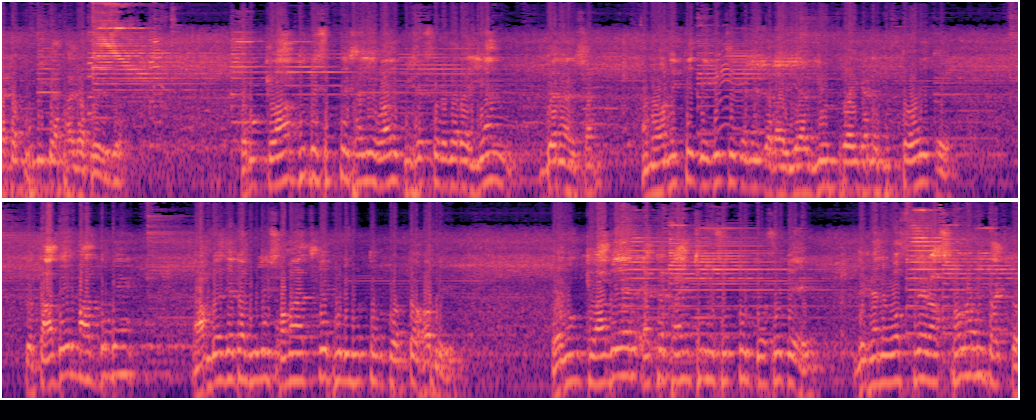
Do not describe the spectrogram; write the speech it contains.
একটা ভূমিকা থাকা প্রয়োজন। এবং ক্লাব যদি শক্তিশালী হয়, বিশেষ করে যারা ইয়াং জেনারেশন আমি অনেককে দেখেছি এখানে, যারা ইয়াং ইউথরা এখানে যুক্ত হয়েছে, তো তাদের মাধ্যমে আমরা যেটা বলি, সমাজকে পরিবর্তন করতে হবে। এবং ক্লাবের একটা টাইম ছিল সত্তর দশকে, যেখানে অস্ত্রের আস্ফলনই থাকতো।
